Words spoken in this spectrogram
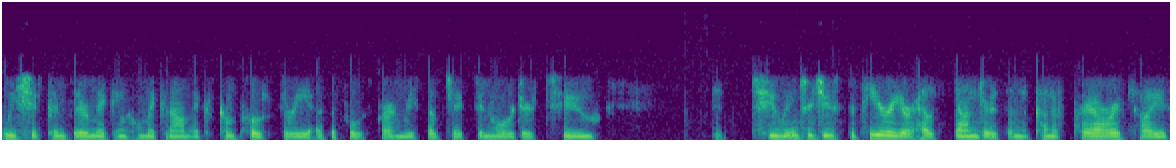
we should consider making home economics compulsory as a post primary subject in order to to introduce superior health standards and kind of prioritise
